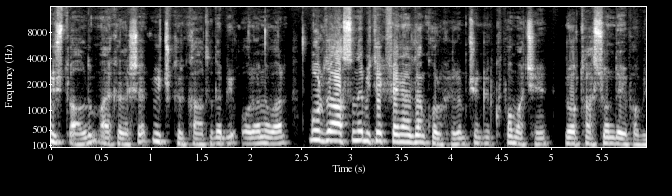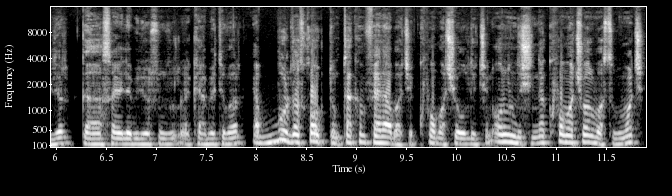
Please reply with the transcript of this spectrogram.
üst aldım arkadaşlar. 3.46'da bir oranı var. Burada aslında bir tek Fener'den korkuyorum. Çünkü kupa maçı rotasyon da yapabilir. Galatasaray'la biliyorsunuz rekabeti var. Ya burada korktum takım Fenerbahçe kupa maçı olduğu için. Onun dışında kupa maçı olmasa bu maç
